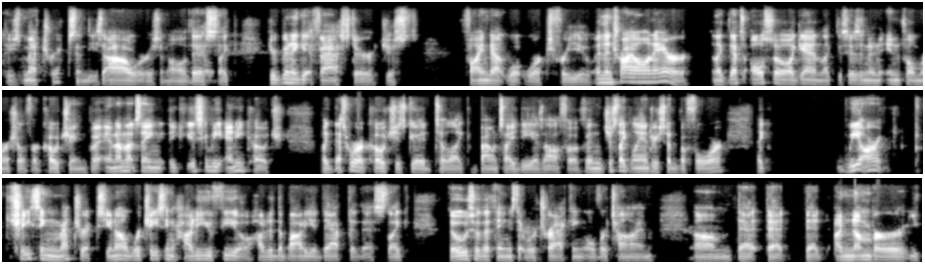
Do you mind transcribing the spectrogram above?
these metrics and these hours and all this. Like you're gonna get faster. Just find out what works for you. And then trial and error. Like that's also again like this isn't an infomercial for coaching but and i'm not saying it's gonna be any coach. Like that's where a coach is good to like bounce ideas off of. And just like landry said before like we aren't chasing metrics you know? We're chasing how do you feel? How did the body adapt to this? Like those are the things that we're tracking over time um that that that a number you,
